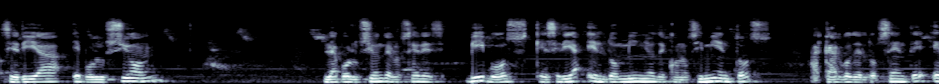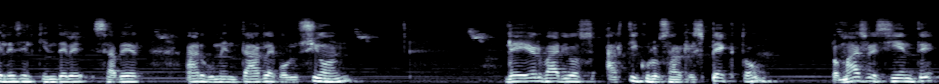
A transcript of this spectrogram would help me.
sería evolución, la evolución de los seres vivos, que sería el dominio de conocimientos a cargo del docente, él es el quien debe saber argumentar la evolución, leer varios artículos al respecto, lo más reciente,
